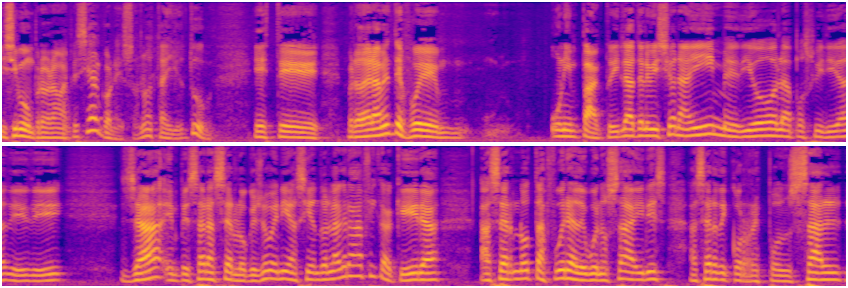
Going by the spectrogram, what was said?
Hicimos un programa especial con eso, ¿no? Está en YouTube. Este, verdaderamente fue un impacto y la televisión ahí me dio la posibilidad de, de ya empezar a hacer lo que yo venía haciendo en la gráfica, que era hacer notas fuera de Buenos Aires, hacer de corresponsal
